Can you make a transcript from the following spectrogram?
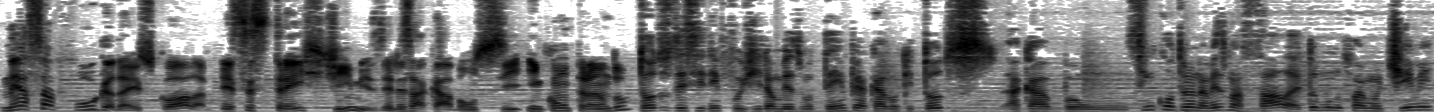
Nessa fuga da escola, esses três times, eles acabam se encontrando. todos decidem fugir ao mesmo tempo e acabam que todos acabam se encontrando na mesma sala, todo mundo forma um time.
